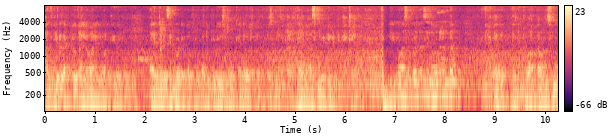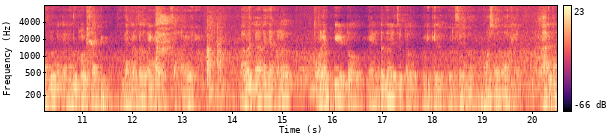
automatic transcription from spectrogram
അതിന്റെ ഡയറക്ടർ തല്ലുമാലയിൽ വർക്ക് ചെയ്തിട്ടുണ്ട്. അതിന്റെ സിനിമാറ്റോഗ്രാഫറും അത് പ്രൊഡ്യൂസറും ഒക്കെ എന്റെ വളരെ സുഹൃത്തുക്കളാണ് ഞാൻ ആ സിനിമയ്ക്ക് വേണ്ടി വെയിറ്റ് ചെയ്തത്. അപ്പോൾ ഈ മാസം വരുന്ന സിനിമകളെല്ലാം ഇതിലൊക്കെ നിങ്ങൾക്ക് വർക്കാവുന്ന സിനിമകളുണ്ടെങ്കിൽ അതിനൊന്ന് പ്രോത്സാഹിപ്പിക്കും. ഞങ്ങൾക്കത് ഭയങ്കര സഹായമായിരിക്കും. അതല്ലാതെ ഞങ്ങൾ ഉഴപ്പിയിട്ടോ വേണ്ടെന്ന് വെച്ചിട്ടോ ഒരിക്കലും ഒരു സിനിമ മോശമാവാറില്ല. ആർക്കും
